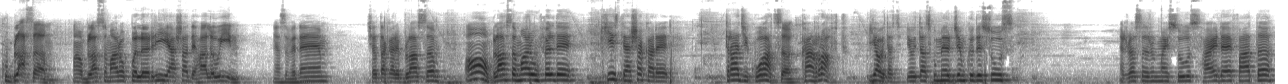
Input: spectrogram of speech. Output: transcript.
Cu Blossom. Mamă, Blossom are o pălărie așa de Halloween. Ia să vedem. Ce atacare Blossom? Oh, Blossom are un fel de chestie așa care trage cu ață, ca în raft. Ia uitați, ia uitați cum mergem cât de sus. Aș vrea să ajung mai sus. Haide, fată.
